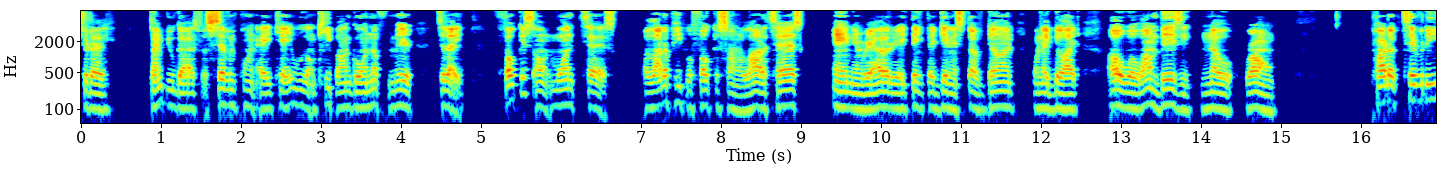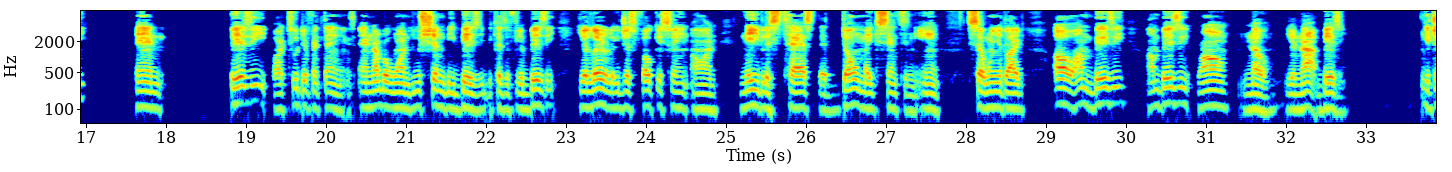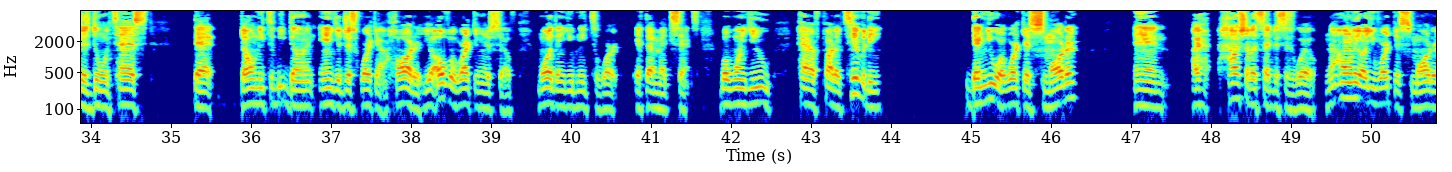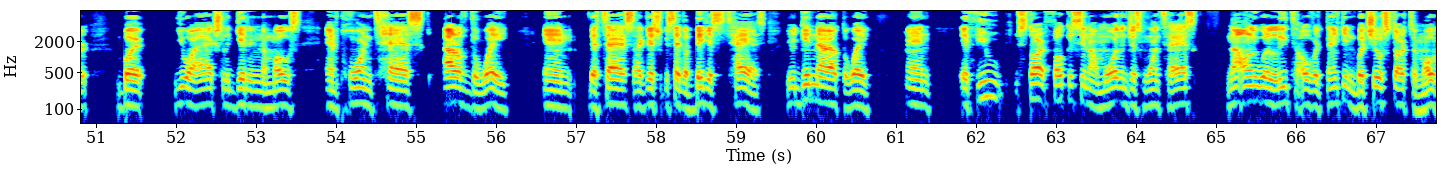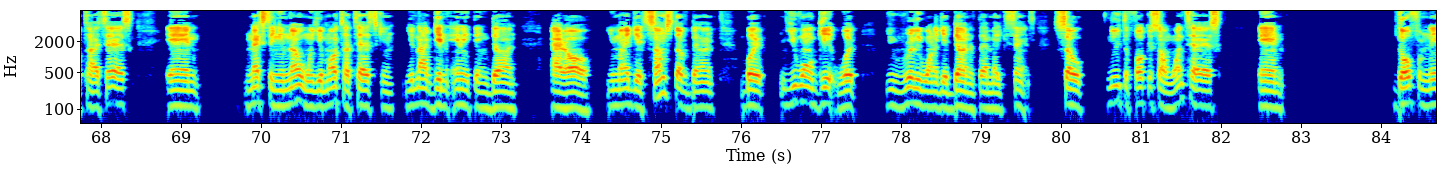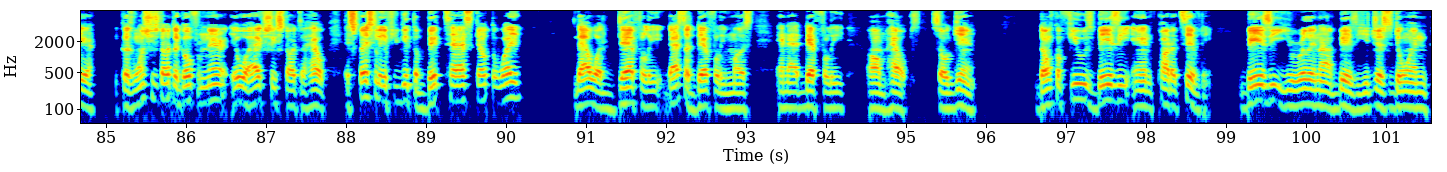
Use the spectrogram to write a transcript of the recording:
today. Thank you guys for 7.8k. We're going to keep on going up from here today. Focus on one task. A lot of people focus on a lot of tasks, and in reality, they think they're getting stuff done when they be like, oh, well, I'm busy. No, wrong. Productivity and busy are two different things. And number one, you shouldn't be busy because if you're busy, you're literally just focusing on needless tasks that don't make sense in the end. So when you're like, oh, I'm busy, I'm busy, wrong. No, you're not busy. You're just doing tasks that don't need to be done and you're just working harder. You're overworking yourself more than you need to work, if that makes sense. But when you have productivity, then you are working smarter and I, how shall I say this as well? Not only are you working smarter, but you are actually getting the most important task out of the way. And the task, I guess you could say the biggest task, you're getting that out the way. And if you start focusing on more than just one task, not only will it lead to overthinking, but you'll start to multitask. And next thing you know, when you're multitasking, you're not getting anything done at all. You might get some stuff done, but you won't get what you really want to get done, if that makes sense. So you need to focus on one task and go from there. Because once you start to go from there, it will actually start to help. Especially if you get the big task out the way, that will definitely that's a definitely must, and that definitely um helps. So again, don't confuse busy and productivity. Busy, you're really not busy. You're just doing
